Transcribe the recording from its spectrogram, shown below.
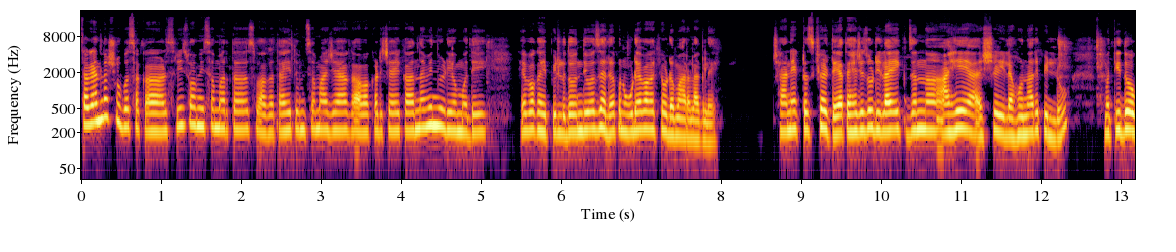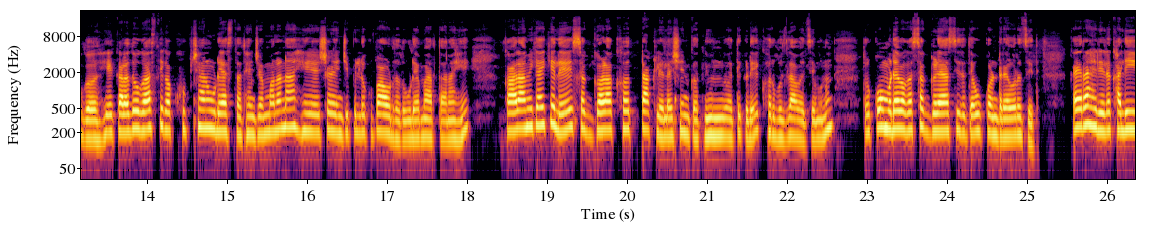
सगळ्यांना शुभ सकाळ. श्री स्वामी समर्थ. स्वागत आहे तुमचं माझ्या गावाकडच्या एका नवीन व्हिडिओमध्ये. हे बघा हे पिल्लू दोन दिवस झालं पण उड्या बघा केवढं मारा लागलंय. छान एकटंच खेळते आता ह्याच्या जोडीला एक जण आहे शेळीला होणारे पिल्लू. मग ती दोघं एकाला दोघं असते का खूप छान उड्या असतात. ह्यांच्या मला ना हे शेळ्यांची पिल्लं खूप आवडतात उड्या मारताना हे. काल आम्ही काय केले सगळा खत टाकलेला शेणखत नेऊन तिकडे खरबूज लावायचे म्हणून. तर कोंबड्या बघा सगळ्या असतात त्या उकंड्र्यावरच आहेत. काय राहिलेलं खाली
